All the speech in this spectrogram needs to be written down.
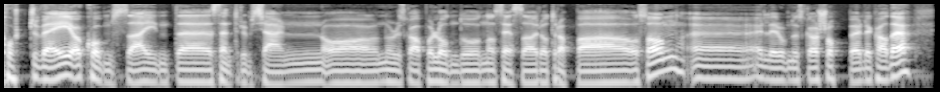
kort vei å komme seg inn til sentrumskjernen, og når du skal på London og Cæsar og Trappa og sånn, eller om du skal shoppe, eller hva det er.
